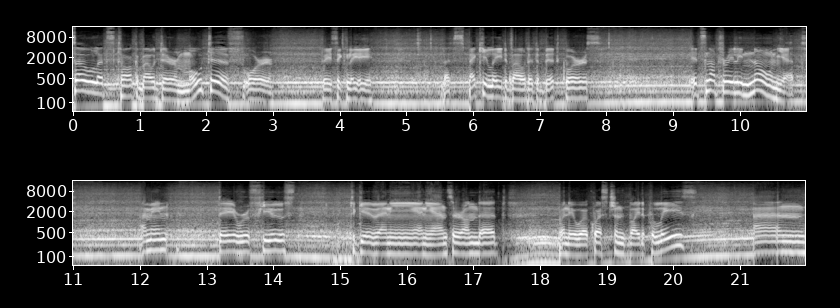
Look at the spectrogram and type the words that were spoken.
so let's talk about their motive, or basically, let's speculate about it a bit, of course. It's not really known yet. I mean, they refused to give any any answer on that when they were questioned by the police and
